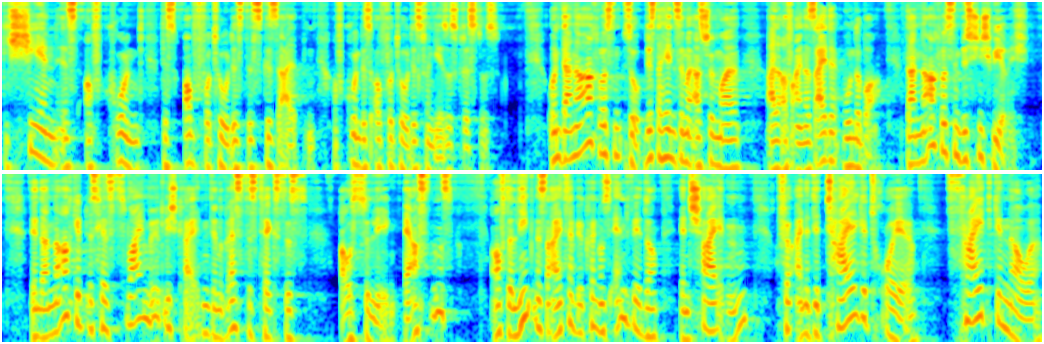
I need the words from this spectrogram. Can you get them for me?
geschehen ist aufgrund des Opfertodes des Gesalbten, aufgrund des Opfertodes von Jesus Christus. Und danach wird es, so, bis dahin sind wir erst schon mal alle auf einer Seite, wunderbar. Danach wird es ein bisschen schwierig. Denn danach gibt es jetzt zwei Möglichkeiten, den Rest des Textes auszulegen. Erstens, auf der linken Seite, wir können uns entweder entscheiden für eine detailgetreue, zeitgenaue,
